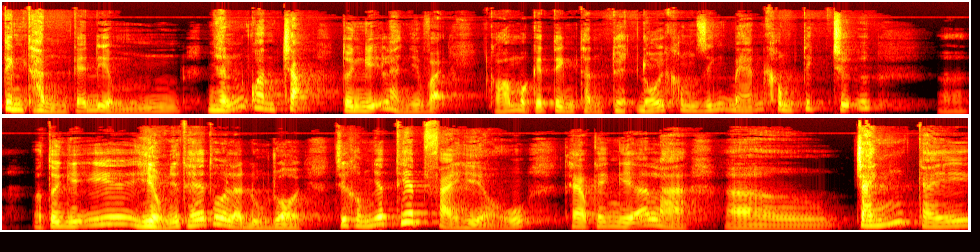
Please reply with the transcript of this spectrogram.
tinh thần cái điểm nhấn quan trọng tôi nghĩ là như vậy có một cái tinh thần tuyệt đối không dính bén không tích chữ ờ, và tôi nghĩ hiểu như thế thôi là đủ rồi chứ không nhất thiết phải hiểu theo cái nghĩa là uh, tránh cái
